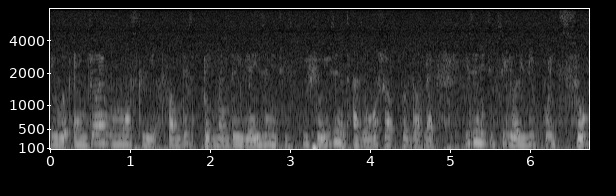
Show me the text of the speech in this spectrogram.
you will enjoy mostly from this pigment if you're using it is if you're using it as a wash off product like using it into your liquid soap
